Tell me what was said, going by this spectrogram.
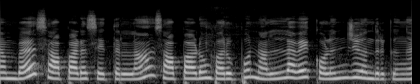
நம்ம சாப்பாடை சேர்த்துடலாம். சாப்பாடும் பருப்பும் நல்லாவே குழஞ்சி வந்திருக்குங்க.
